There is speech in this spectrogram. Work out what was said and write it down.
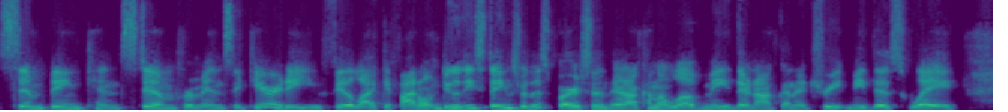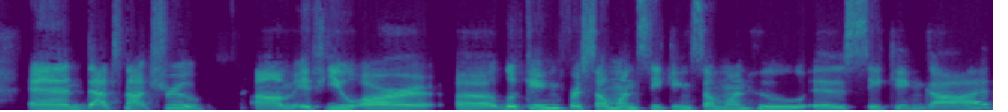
simping can stem from insecurity. You feel like if I don't do these things for this person, they're not going to love me. They're not going to treat me this way. And that's not true. Um, if you are uh, looking for someone, seeking someone who is seeking God,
